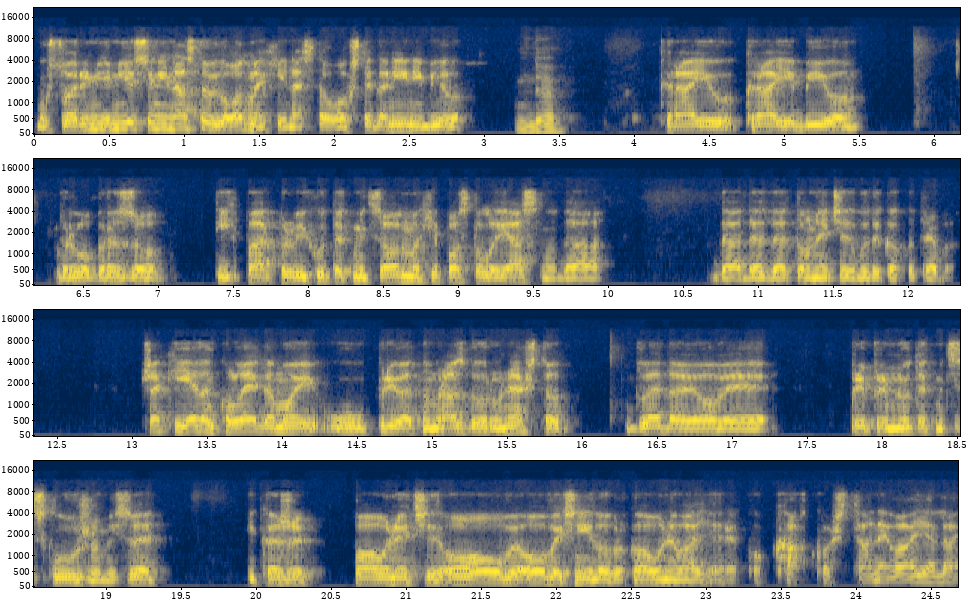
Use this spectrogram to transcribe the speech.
u stvari nije, nije se ni nastavio, odmah je nestao, uopšte ga nije ni bilo. Da. Kraj, kraj je bio vrlo brzo, tih par prvih utakmica odmah je postalo jasno da, da, da, da to neće da bude kako treba. Čak i jedan kolega moj u privatnom razgovoru nešto gledao je ove pripremne utakmice s Klužom i sve i kaže pa ovo neće, ovo, ovo već nije dobro, kao ovo ne valja. Rekao, kako, šta ne valja, da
